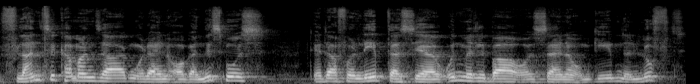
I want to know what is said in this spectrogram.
Pflanze, kann man sagen, oder ein Organismus, der davon lebt, dass er unmittelbar aus seiner umgebenden Luft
